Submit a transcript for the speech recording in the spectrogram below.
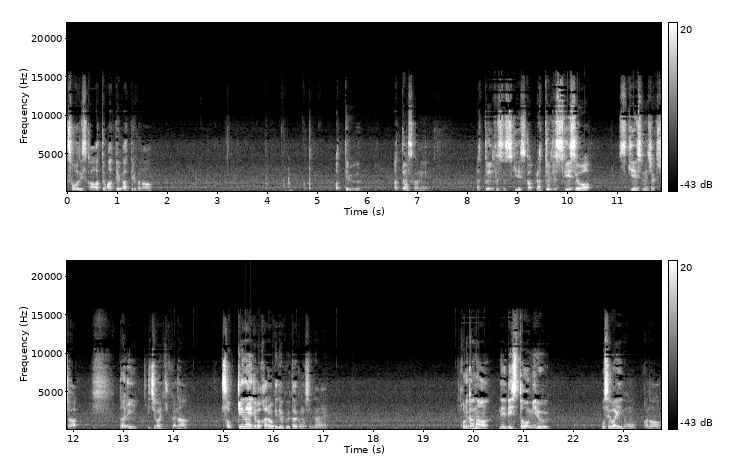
そうですか？合って合ってる合ってるかな？合ってる？合ってますかね？ラッドインプス好きですか？ラッドインプス好きですよ好きですめちゃくちゃ。何一番聞くかな。そっけないとかカラオケでよく歌うかもしんない。これかな。ねリストを見る押せばいいのかな。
